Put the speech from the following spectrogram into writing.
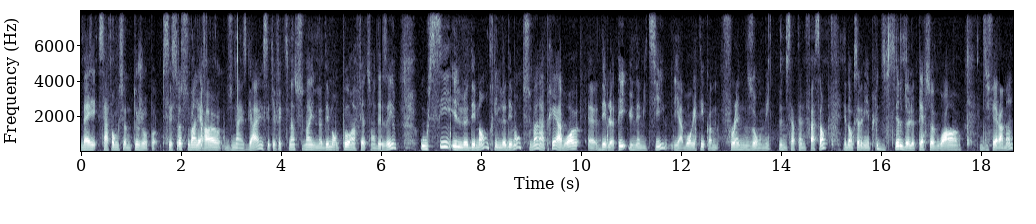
ben ça fonctionne toujours pas. C'est ça souvent l'erreur du nice guy, c'est qu'effectivement souvent il ne démontre pas en fait son désir, ou si il le démontre, il le démontre souvent après avoir euh, développé une amitié et avoir été comme friend-zoné d'une certaine façon, et donc ça devient plus difficile de le percevoir différemment,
